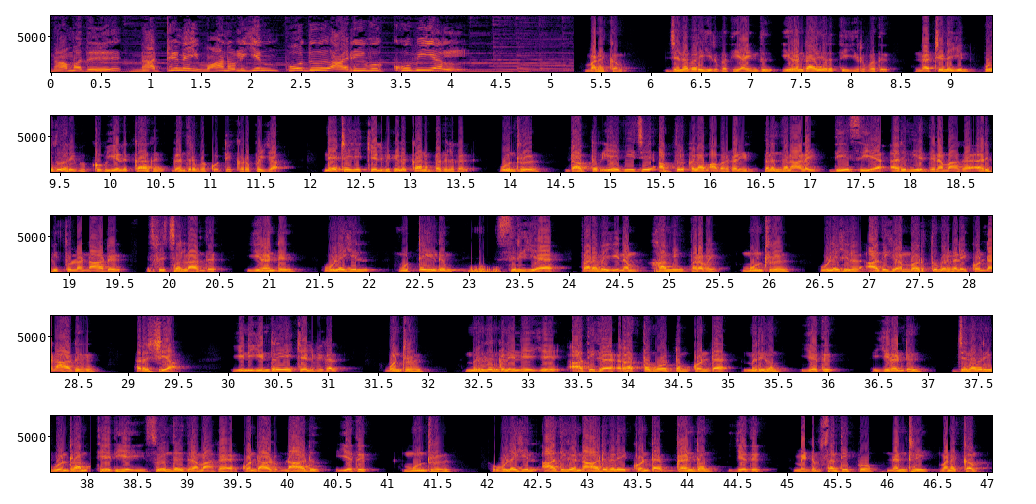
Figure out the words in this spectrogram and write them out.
நமது நற்றினை வானொலியின் பொது அறிவு குவியல். வணக்கம். ஜனவரி இருபத்தி ஐந்து இரண்டாயிரத்தி இருபது. நற்றினையின் பொது அறிவு குவியலுக்காக கந்தர்வக்கோட்டை கருப்பையா நேற்றைய கேள்விகளுக்கான பதில்கள். ஒன்று doctor A P J Abdul Kalam அவர்களின் பிறந்த நாளை தேசிய அறிவியல் தினமாக அறிவித்துள்ள நாடு சுவிட்சர்லாந்து இரண்டு உலகில் முட்டையிடும் சிறிய பறவை இனம் ஹமிங் பறவை. மூன்று உலகில் அதிக மருத்துவர்களை கொண்ட நாடு ரஷ்யா. இனி இன்றைய கேள்விகள். ஒன்று மிருகங்களிலேயே அதிக இரத்த ஓட்டம் கொண்ட மிருகம் எது? இரண்டு ஜனவரி ஒன்றாம் தேதியை சுதந்திர தினமாக கொண்டாடும் நாடு எது? மூன்று உலகில் அதிக நாடுகளை கொண்ட கண்டம் எது? மீண்டும் சந்திப்போம். நன்றி வணக்கம்.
